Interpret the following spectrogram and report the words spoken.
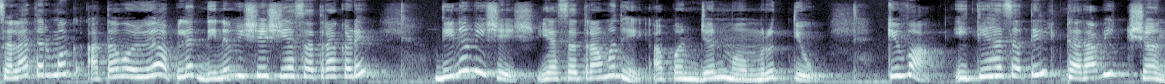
चला तर मग आता वळूया आपल्या दिनविशेष या सत्राकडे. दिनविशेष या सत्रामध्ये आपण जन्म मृत्यू किंवा इतिहासातील ठराविक क्षण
